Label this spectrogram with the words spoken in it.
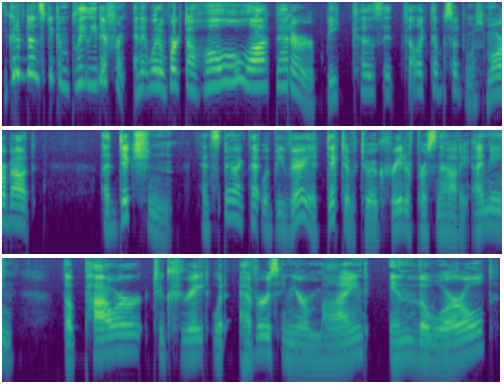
You could have done something completely different and it would have worked a whole lot better because it felt like the episode was more about addiction and something like that would be very addictive to a creative personality. I mean, the power to create whatever's in your mind in the world.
